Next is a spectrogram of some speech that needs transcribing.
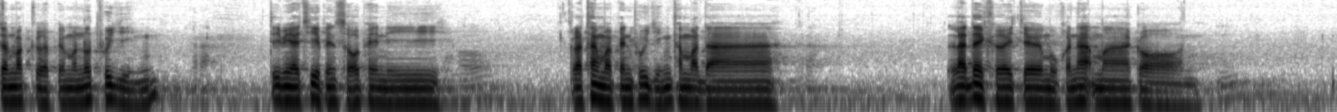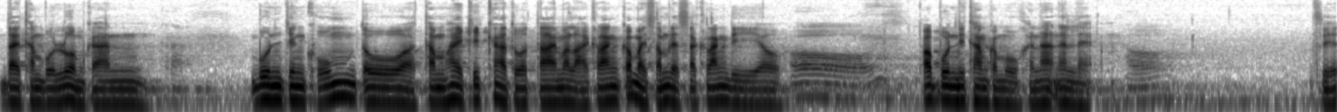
จนมาเกิดเป็นมนุษย์ผู้หญิง ที่มีอาชีพเป็นโสเพณี กระทั่งมาเป็นผู้หญิงธรรมดา และได้เคยเจอหมู่คณะมาก่อน ได้ทำบุญร่วมกัน บุญจึงคุ้มตัวทำให้คิดฆ่าตัวตายมาหลายครั้ง ก็ไม่สำเร็จสักครั้งเดียว เพราะบุญที่ทำกับหมู่คณะนั่นแหละ เสีย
